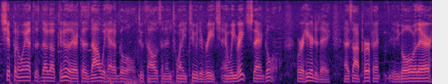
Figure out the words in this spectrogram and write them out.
chipping away at this dugout canoe there because now we had a goal, 2022 to reach, and we reached that goal. We're here today, and it's not perfect. If you go over there,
